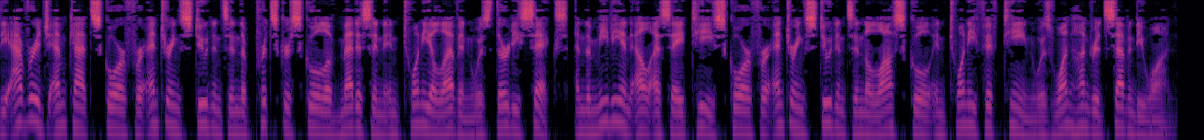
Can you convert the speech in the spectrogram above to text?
The average MCAT score for entering students in the Pritzker School of Medicine in 2011 was 36, and the median LSAT score for entering students in the law school in 2015 was 171.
